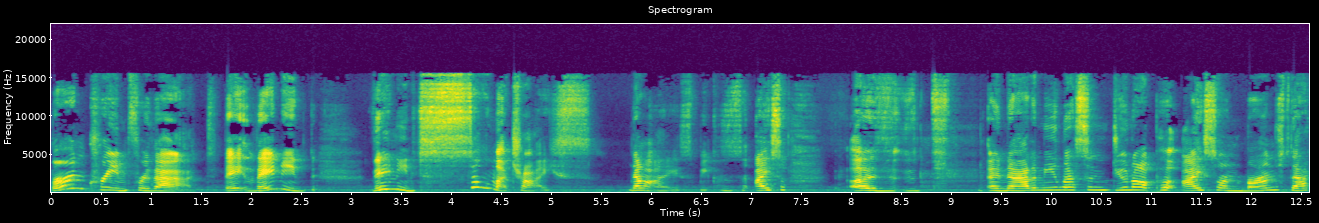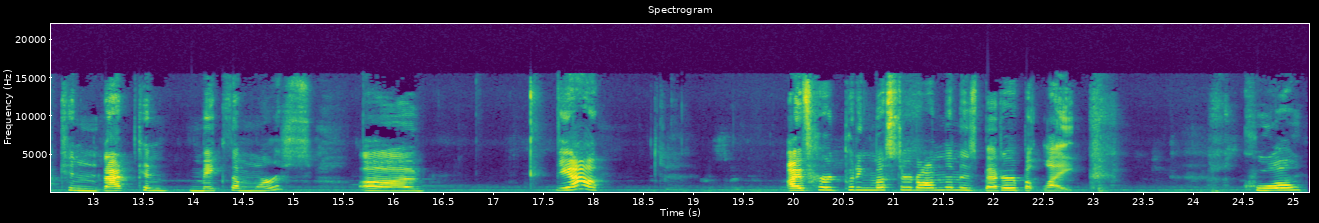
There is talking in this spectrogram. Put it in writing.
burn cream for that. They, they need, they need so much ice, not ice, because ice, uh anatomy lesson do not put ice on burns. That can that can make them worse. Uh yeah. I've heard putting mustard on them is better but like cool.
